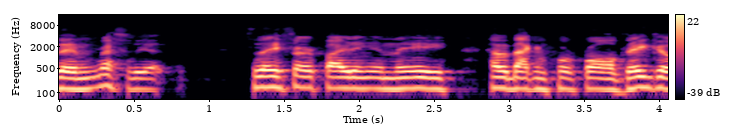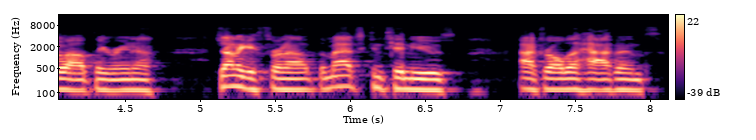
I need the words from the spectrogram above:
they haven't wrestled yet. So they start fighting and they have a back and forth brawl. They go out the arena. Johnny gets thrown out. The match continues after all that happens,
